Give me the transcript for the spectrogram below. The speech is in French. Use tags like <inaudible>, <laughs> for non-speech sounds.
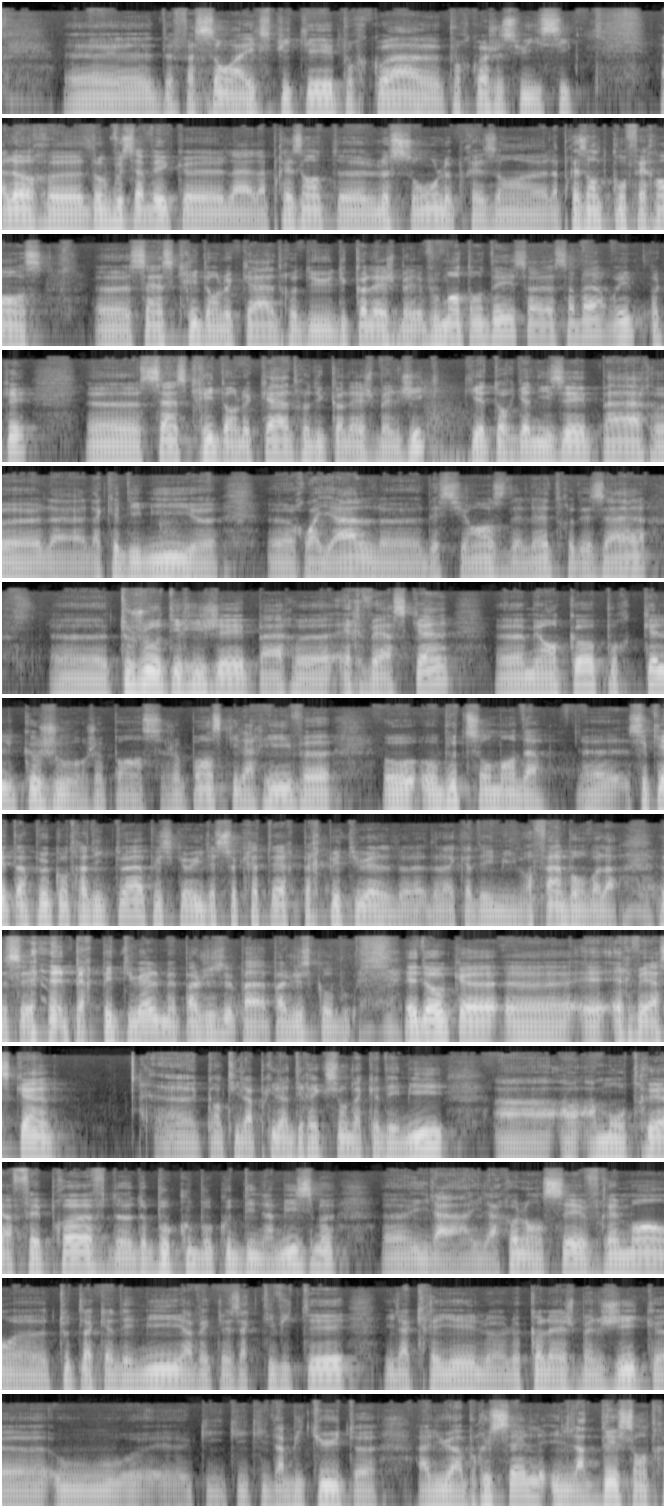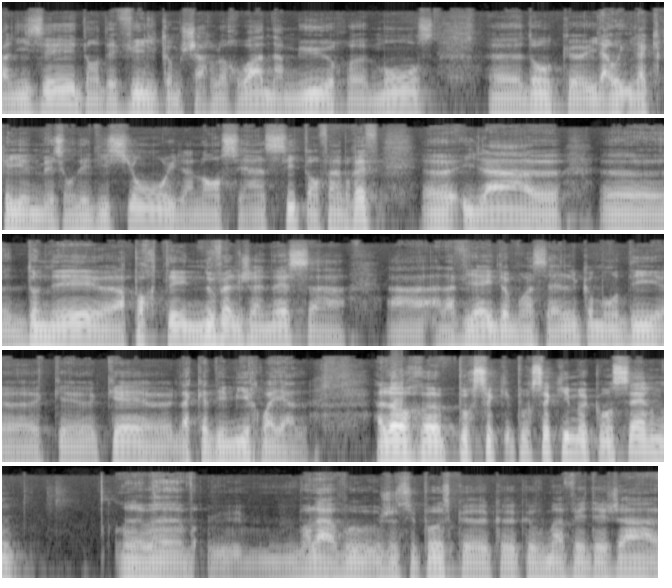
de façon à expliquer pourquoi, pourquoi je suis ici. Alors, donc vous savez que la, présente leçon, le présent, la présente conférence s'inscrit dans le cadre du, collège. Bel- Vous m'entendez ça, ça va? Oui, ok. Euh, s'inscrit dans le cadre du collège Belgique, qui est organisé par euh, la- l'Académie euh, royale des sciences, des lettres, des arts, toujours dirigé par Hervé Asquin, mais encore pour quelques jours, je pense. Je pense qu'il arrive au, bout de son mandat. Ce qui est un peu contradictoire puisqu'il est secrétaire perpétuel de, l'Académie. Enfin bon, voilà, c'est <laughs> perpétuel, mais pas, jus- pas, pas jusqu'au bout. Et donc, Hervé Asquin, quand il a pris la direction de l'Académie, a, montré, a fait preuve de, beaucoup, beaucoup de dynamisme. Euh, il, a, il a relancé vraiment euh, toute l'Académie avec les activités. Il a créé le, Collège Belgique, euh, où, qui, qui- d'habitude a lieu à Bruxelles. Il l'a décentralisé dans des villes comme Charleroi, Namur, Mons. Donc, il, a, il a créé une maison d'édition, il a lancé un site. Enfin bref, il a donné, apporté une nouvelle jeunesse à, à- la vieille demoiselle, comme on dit, euh, qu'est euh, l'Académie royale. Alors, euh, pour, ce qui, me concerne, voilà, je suppose que, vous m'avez déjà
